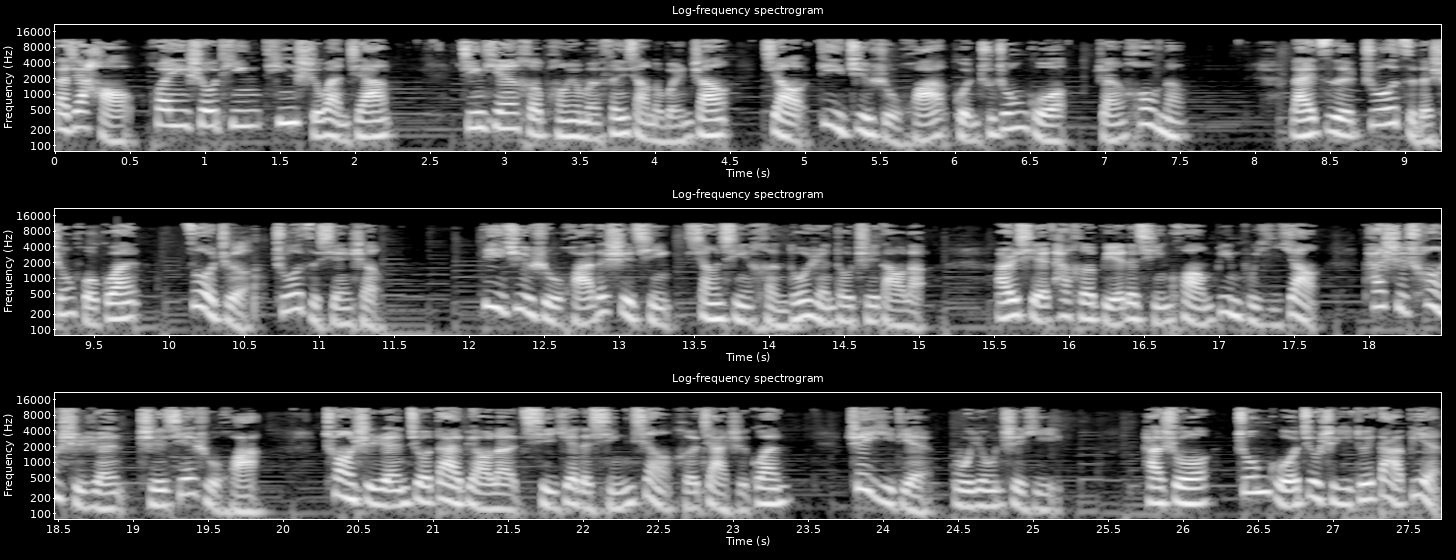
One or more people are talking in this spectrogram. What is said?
大家好，欢迎收听听十万家。今天和朋友们分享的文章叫《地剧辱华滚出中国》，然后呢，来自桌子的生活观，作者桌子先生。地剧辱华的事情，相信很多人都知道了，而且它和别的情况并不一样，它是创始人直接辱华，创始人就代表了企业的形象和价值观，这一点毋庸置疑。他说：“中国就是一堆大便。”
